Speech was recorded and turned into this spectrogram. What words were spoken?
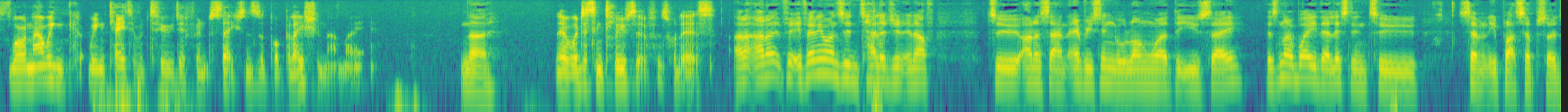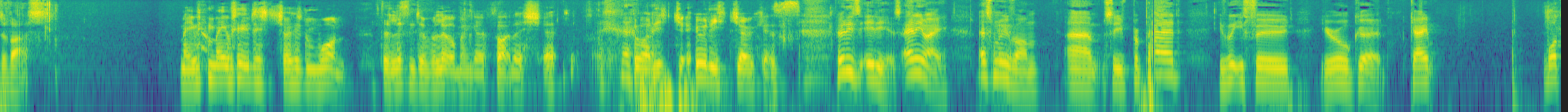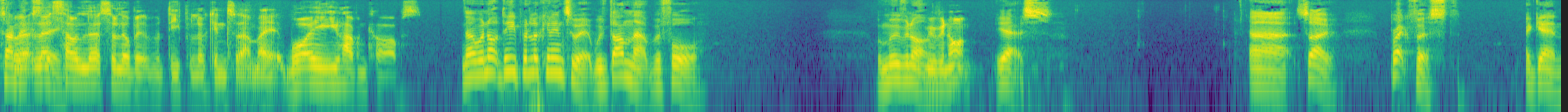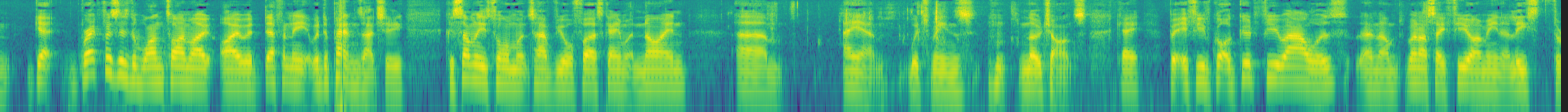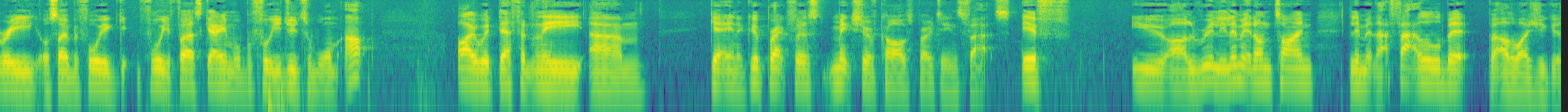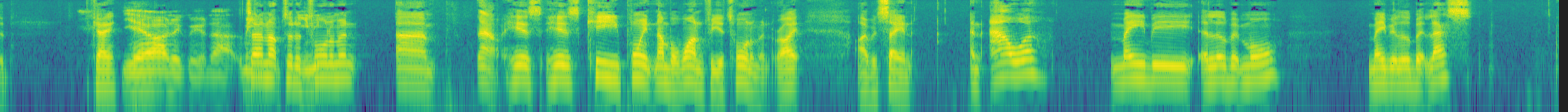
Well, now we can we can cater for two different sections of the population now, mate. No, Yeah, we're just inclusive. That's what it is. I don't, I don't. If anyone's intelligent enough to understand every single long word that you say, there's no way they're listening to seventy plus episodes of us. Maybe maybe they've just chosen one to listen to a little bit and go, "Fuck this shit." who are these Who are these jokers? Who are these idiots? Anyway, let's move on. Um, so you've prepared, you've got your food, you're all good. Okay. What's our Well, next let's thing? have let's have a little bit of a deeper look into that, mate. Why are you having carbs? no, we're not deep in looking into it. We've done that before. We're moving on. Moving on. Yes. Uh, so, breakfast. Again, get breakfast is the one time I, I would definitely. It depends actually, because some of these tournaments have your first game at nine um, a.m., which means no chance. Okay, but if you've got a good few hours, and um, when I say few, I mean at least three or so before you get, before your first game or before you're due to warm up, I would definitely um, get in a good breakfast, mixture of carbs, proteins, fats. If you are really limited on time, limit that fat a little bit, but otherwise you're good. Okay, Yeah, I'd agree with that. I mean, turn up to the tournament. Um, now, here's here's key point number one for your tournament. Right, I would say an an hour, maybe a little bit more, maybe a little bit less,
